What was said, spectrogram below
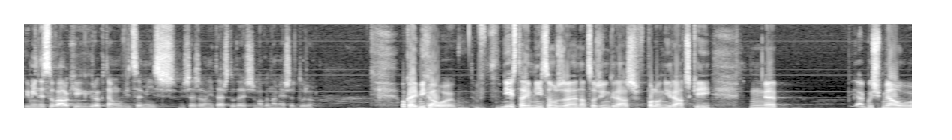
gminy Suwałki, rok temu wicemistrz. Myślę, że oni też tutaj jeszcze mogą namieszać dużo. Okej, Michał, e, w- nie jest tajemnicą, że na co dzień grasz w Polonii Raczki. E, Jakbyś miał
